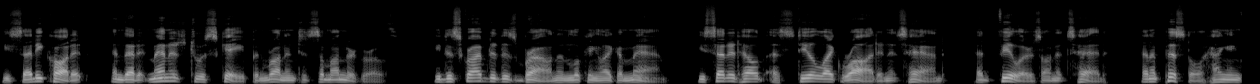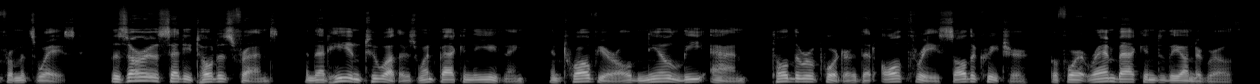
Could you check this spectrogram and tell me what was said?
He said he caught it and that it managed to escape and run into some undergrowth. He described it as brown and looking like a man. He said it held a steel like rod in its hand, had feelers on its head, and a pistol hanging from its waist. Lazario said he told his friends, and that he and two others went back in the evening, and 12 year old Neo Lee An told the reporter that all three saw the creature before it ran back into the undergrowth.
